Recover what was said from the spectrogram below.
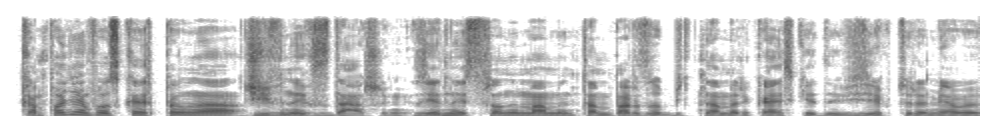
Kampania włoska jest pełna dziwnych zdarzeń. Z jednej strony mamy tam bardzo bitne amerykańskie dywizje, które miały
